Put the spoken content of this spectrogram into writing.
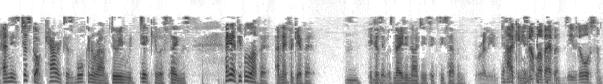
and it's just got characters walking around doing ridiculous things. And yet people love it, and they forgive it. Mm. Because it was made in 1967. Brilliant. How can you not love Evans? He was awesome.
